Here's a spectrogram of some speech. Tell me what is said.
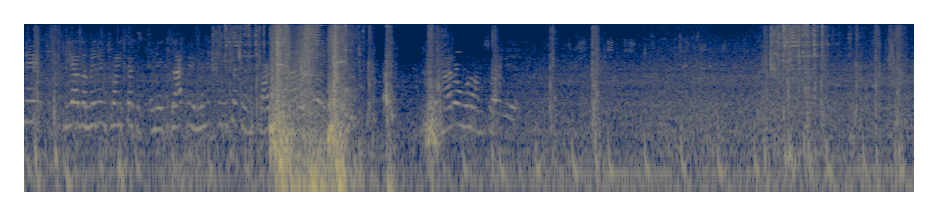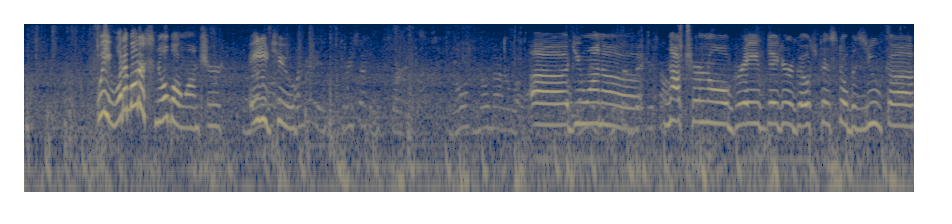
minute. He has a minute and 20 seconds. And exactly a minute and 20 seconds, I'm starting no matter what. No matter what, I'm starting it. Wait, what about a snowball launcher? No 82. what, One minute and three seconds starting. No, no matter what. Uh, do you want a said bet yourself. nocturnal, gravedigger, ghost pistol, bazooka,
